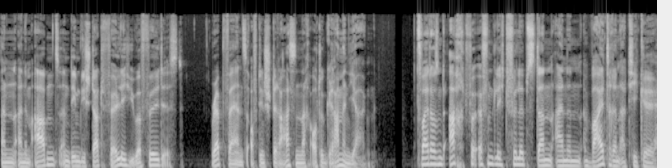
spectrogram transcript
An einem Abend, an dem die Stadt völlig überfüllt ist, Rap-Fans auf den Straßen nach Autogrammen jagen. 2008 veröffentlicht Phillips dann einen weiteren Artikel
